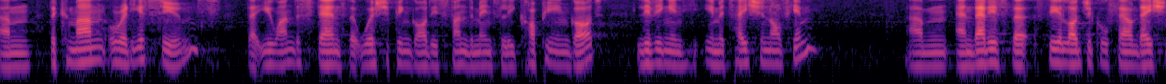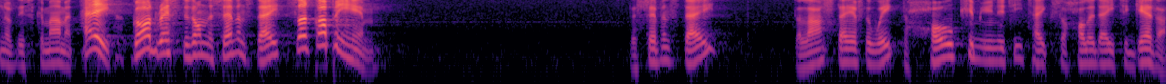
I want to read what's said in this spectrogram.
Um, the commandment already assumes that you understand that worshipping God is fundamentally copying God, living in imitation of Him. Um, and that is the theological foundation of this commandment. Hey, God rested on the seventh day, so copy Him. The seventh day, the last day of the week, the whole community takes a holiday together.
